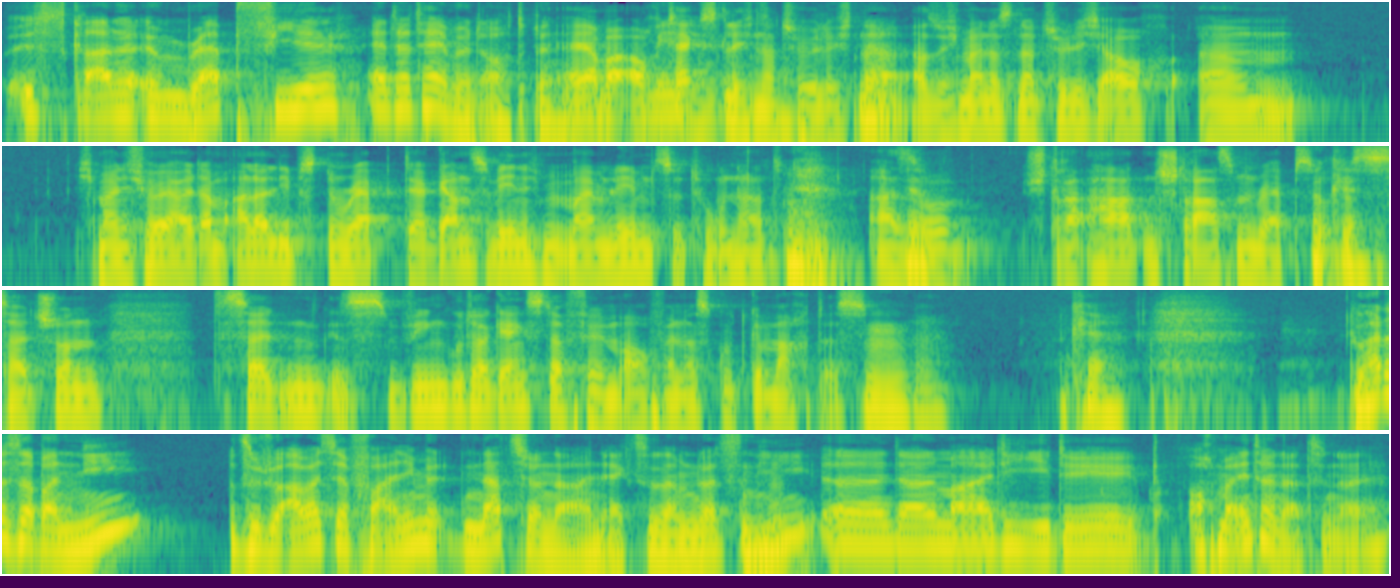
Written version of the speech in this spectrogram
ist gerade im Rap viel Entertainment auch drin. Ja, aber auch Medien textlich natürlich. Ne? Also ich meine, es ist natürlich auch... Ähm, ich meine, ich höre halt am allerliebsten Rap, der ganz wenig mit meinem Leben zu tun hat. Also Stra harten Straßenrap. So. Okay. Das ist halt schon, das ist halt ein, ist wie ein guter Gangsterfilm, auch wenn das gut gemacht ist. Hm. Ja. Okay. Du hattest aber nie, also du arbeitest ja vor allem mit nationalen Acts zusammen. Du hattest mhm. nie äh, dann mal die Idee, auch mal international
